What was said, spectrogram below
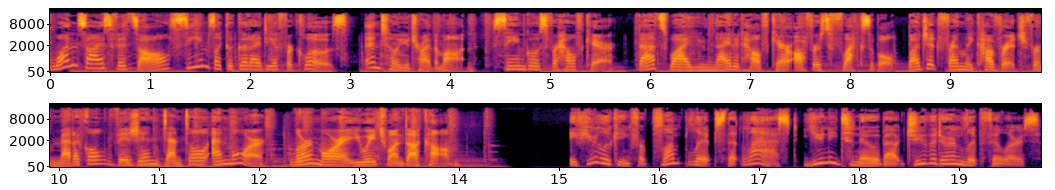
One size fits all seems like a good idea for clothes until you try them on. Same goes for healthcare. That's why United Healthcare offers flexible, budget friendly coverage for medical, vision, dental, and more. Learn more at uh1.com. If you're looking for plump lips that last, you need to know about Juvederm lip fillers.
